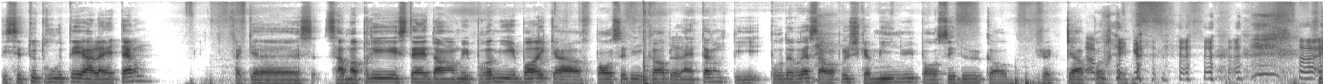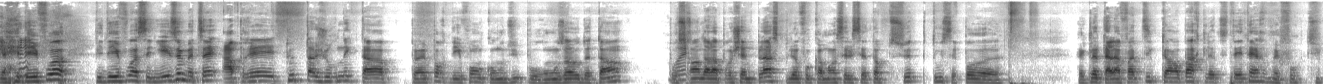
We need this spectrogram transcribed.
Puis c'est tout routé à l'interne. Fait que euh, ça- m'a pris, c'était dans mes premiers bikes à repasser des câbles à l'interne. Puis pour de vrai, ça m'a pris jusqu'à minuit passer deux câbles. Je Oh capote. my god. Ouais. Mais des fois, puis des fois, c'est niaiseux, mais tu sais, après toute ta journée que t'as, peu importe, des fois, on conduit pour 11 heures de temps pour Ouais. se rendre à la prochaine place, puis là, il faut commencer le setup tout de suite, puis tout, c'est pas. euh, Fait que là, t'as la fatigue qui embarque, là, tu t'énerves, mais faut que tu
